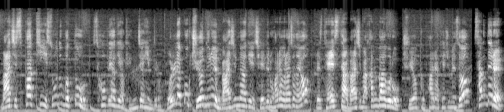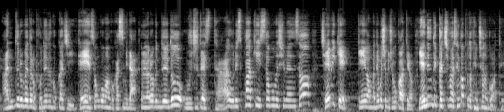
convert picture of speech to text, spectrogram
마치 스파키 쏘는 것도 섭외하기가 굉장히 힘들어 원래 꼭 주연들은 마지막에 제대로 활약을 하잖아요? 그래서 데스타 마지막 한 방으로 주연급 활약해주면서 상대를 안드로메다로 보내는 것까지 대성공한 것 같습니다 그럼 여러분들도 우주 데스타 우리 스파키 써보시면서 재밌게 게임 한번 해보시면 좋을 것 같아요. 예능들 같지만 생각보다 괜찮은 것 같아.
